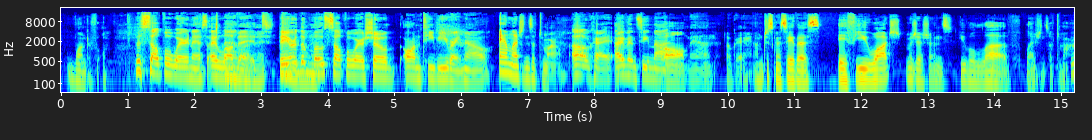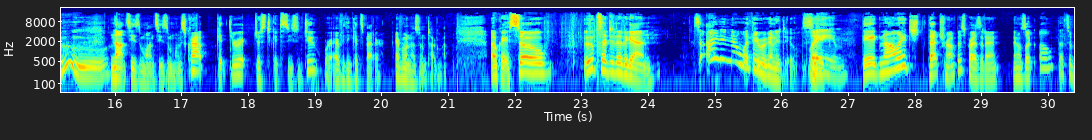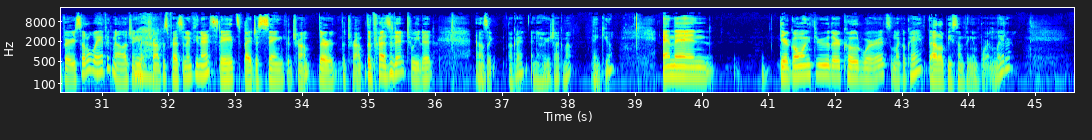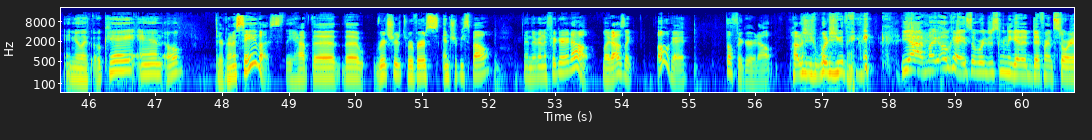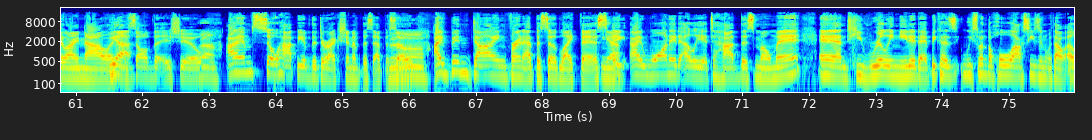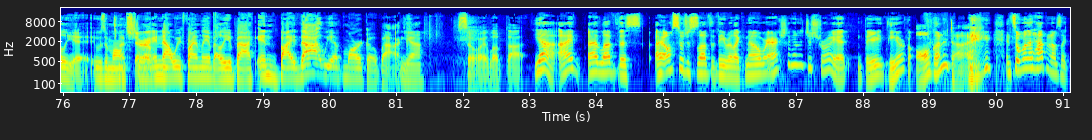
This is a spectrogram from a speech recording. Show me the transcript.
wonderful. The self awareness. I love, love it. it. They I are the it. most self aware show on TV right now. And Legends of Tomorrow. Oh, okay. I haven't seen that. Oh man. Okay, I'm just gonna say this. If you watch Magicians, you will love Legends of Tomorrow. Ooh. Not season one. Season one is crap. Get through it just to get to season two, where everything gets better. Everyone knows what I'm talking about. Okay, so oops, I did it again. So I didn't know what they were gonna do. Same. Like, they acknowledged that Trump is president, and I was like, oh, that's a very subtle way of acknowledging that Trump is president of the United States by just saying the Trump, or the Trump, the president tweeted, and I was like, okay, I know who you're talking about. Thank you. And then they're going through their code words. I'm like, okay, that'll be something important later. And you're like, okay, and oh, they're gonna save us. They have the the Richards reverse entropy spell, and they're gonna figure it out. Like I was like, oh, okay, they'll figure it out. How did you? What did you think? Yeah, I'm like, okay, so we're just gonna get a different storyline now. Like, Yeah. we solved the issue. Yeah. I am so happy of the direction of this episode. Yeah. I've been dying for an episode like this. Yeah. I, I wanted Eliot to have this moment, and he really needed it because we spent the whole last season without Eliot. It was a monster, and now we finally have Eliot back, and by that we have Margo back. yeah, So I love that. yeah. I I love this. I also just love that they were like, no, we're actually going to destroy it. They they are all going to die. and so when that happened, I was like,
